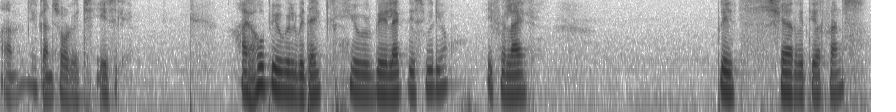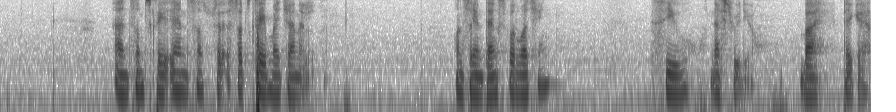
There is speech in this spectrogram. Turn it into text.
and you can solve it easily. I hope you will be like you will be like this video. If you like please share with your friends and subscribe and subscribe, subscribe my channel. Once again thanks for watching. See you next video. Bye take care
